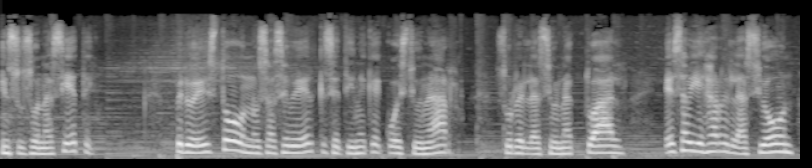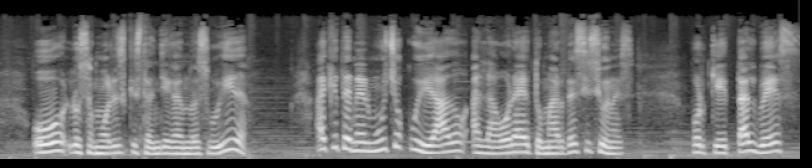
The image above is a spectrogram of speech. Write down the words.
en su zona 7. Pero esto nos hace ver que se tiene que cuestionar su relación actual, esa vieja relación o los amores que están llegando a su vida. Hay que tener mucho cuidado a la hora de tomar decisiones porque tal vez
